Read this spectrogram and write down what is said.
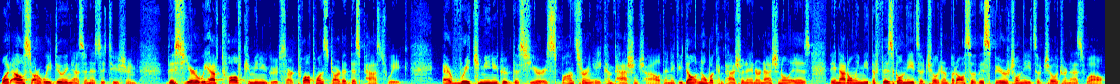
What else are we doing as an institution? This year we have 12 community groups. Our 12th one started this past week every community group this year is sponsoring a compassion child. And if you don't know what Compassion International is, they not only meet the physical needs of children, but also the spiritual needs of children as well.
